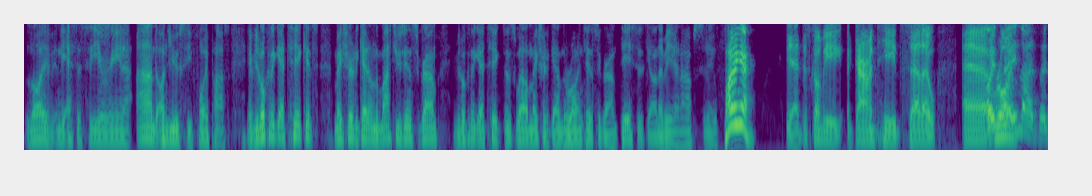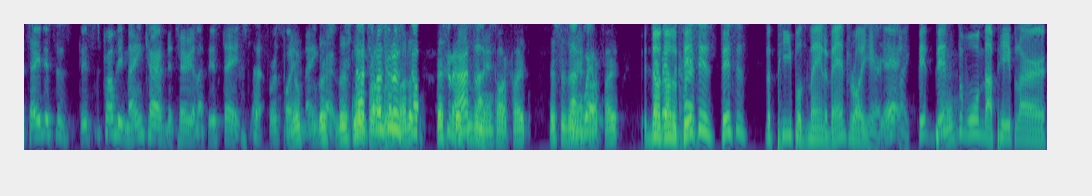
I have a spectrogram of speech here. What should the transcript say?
live in the SSE Arena and on UFC Fight Pass. If you're looking to get tickets, make sure to get on the Matthews Instagram. If you're looking to get tickets as well, make sure to get on the Ryan's Instagram. This is going to be an absolute banger. Yeah, this is going to be a guaranteed sellout. Uh, I'd say, lads, I'd say this is this is probably main card material at this stage. Like, first fight Nope, main there's, card. there's no That's what I was gonna- about no. This, gonna this ask, is a main card fight. This is a Lads, main where- card fight. no, no, no. This is this is the people's main event right here. Yeah. like thi- this is the one that people are.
